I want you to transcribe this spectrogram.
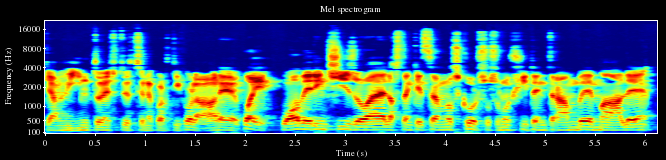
che ha vinto in situazione particolare. Poi può aver inciso eh, la stanchezza dell'anno scorso, sono uscite entrambe male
